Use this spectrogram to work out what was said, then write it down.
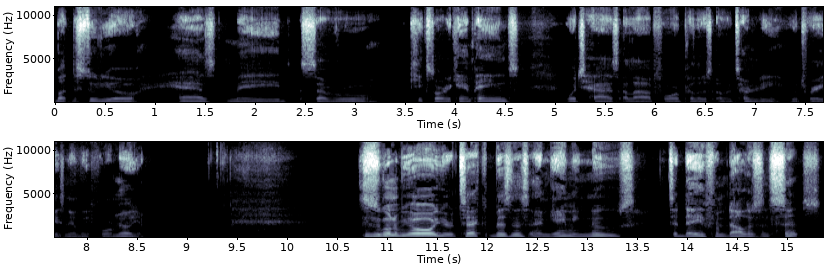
But the studio has made several Kickstarter campaigns, which has allowed for Pillars of Eternity, which raised nearly 4 million. This is going to be all your tech, business, and gaming news today from Dollars and Cents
